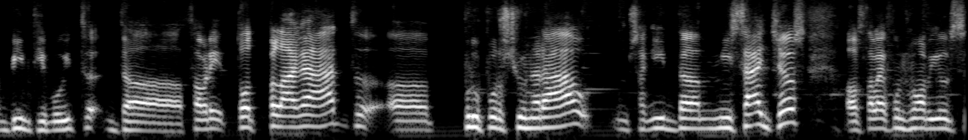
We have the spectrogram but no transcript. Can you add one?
28 de febrer. Tot plegat eh, proporcionarà un seguit de missatges als telèfons mòbils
